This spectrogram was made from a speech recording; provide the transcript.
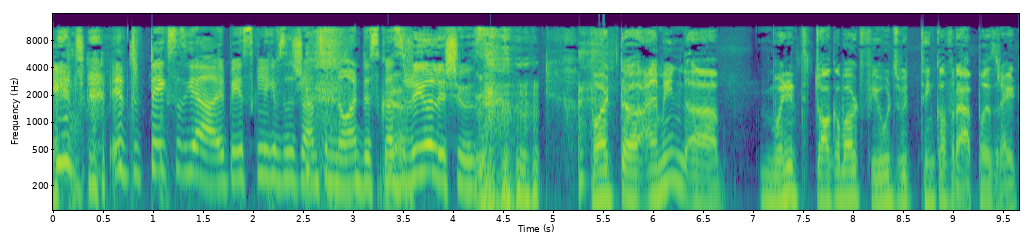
it it takes us yeah, it basically gives us a chance to not discuss Yeah. real issues. But uh, I mean, uh, when you talk about feuds, we think of rappers, right?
